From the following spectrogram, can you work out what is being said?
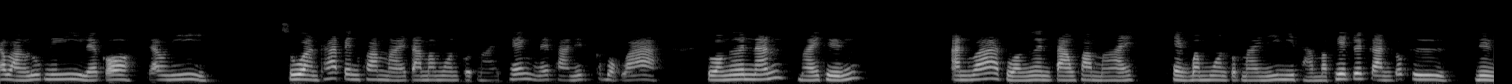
ระหว่างลูกหนี้แล้วก็เจ้าหนี้ ส่วนถ้าเป็นความหมายตามประมวลกฎหมายแพ่งและพาณิชย์ก็บอกว่า ตัวเงินนั้นหมายถึง อันว่าตัวเงินตามความหมายแห่งประมวลกฎหมายนี้มีสามประเภทด้วยกันก็คือหนึ่ง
